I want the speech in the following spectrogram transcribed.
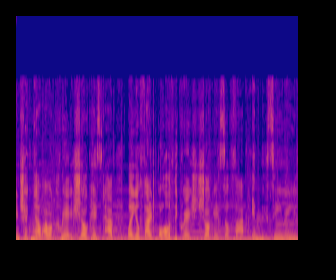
and checking out our Creator Showcase tab, where you'll find all of the creations showcased so far in this series.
